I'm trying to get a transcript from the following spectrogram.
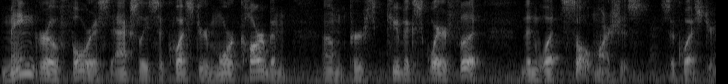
mangrove forests actually sequester more carbon um, per cubic square foot than what salt marshes sequester.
